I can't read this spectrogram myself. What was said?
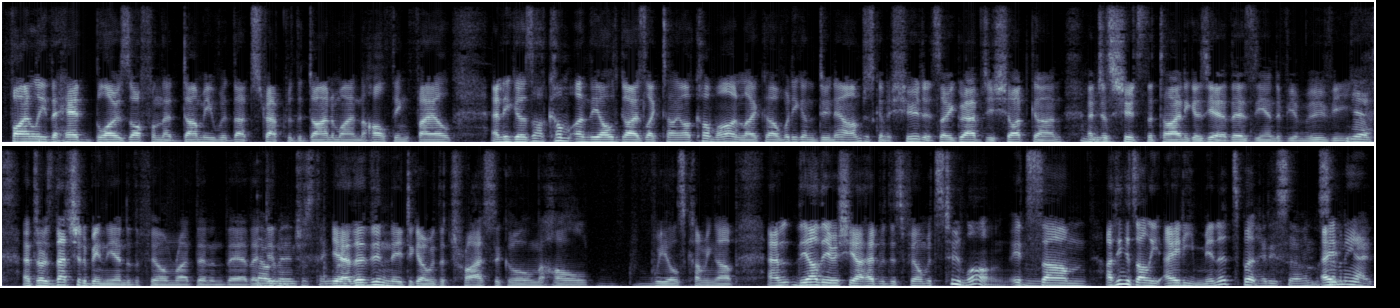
finally, the head blows off on that dummy with that strapped with the dynamite, and the whole thing failed. And he goes, "Oh, come!" on. And the old guy's like telling, "Oh, come on! Like, uh, what are you going to do now? I'm just going to shoot it." So he grabs his shotgun and just shoots the tie, and he goes, "Yeah, there's the end of your movie." Mm. Yes. And so that should have been the end of the film right then and there. They That didn't. been interesting, Yeah, they didn't need to go with the tricycle and the whole wheels coming up. And the other issue I had with this film, it's too long. It's Mm. um, I think it's only 80 minutes, but 87, Eight- 78,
